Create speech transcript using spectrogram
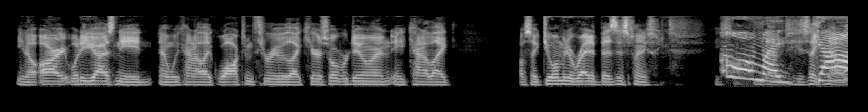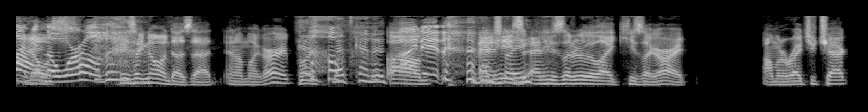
you know, all right, what do you guys need? And we kind of like walked him through, like, here's what we're doing. he kind of like, I was like, do you want me to write a business plan? He's like, he's, oh my he's like, God. No, What no. in the world? He's like, no one does that. And I'm like, all right, fine. That's kind of. I Um, did. and he's and he's literally like, he's like, all right, I'm gonna write you a check.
